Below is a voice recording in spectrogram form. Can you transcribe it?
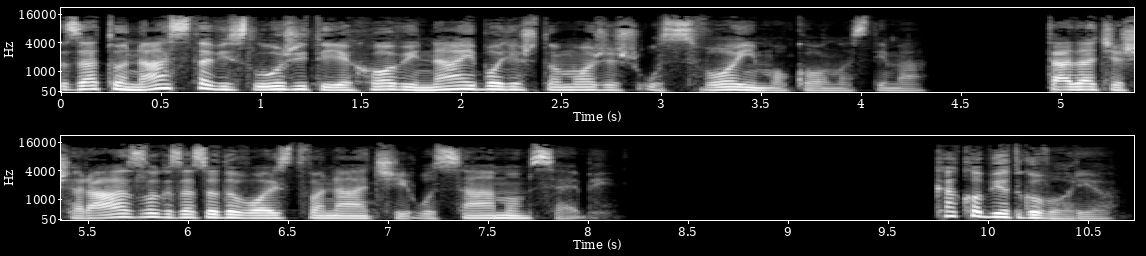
Zato nastavi služiti Jehovi najbolje što možeš u svojim okolnostima. Tada ćeš razlog za zadovoljstvo naći u samom sebi. Kako bi odgovorio?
